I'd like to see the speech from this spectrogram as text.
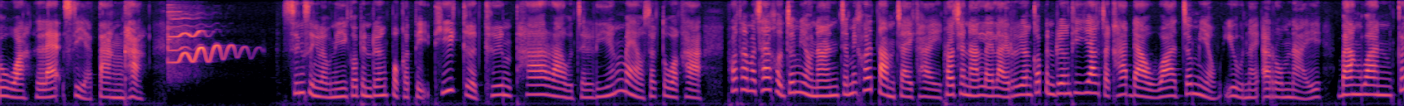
ตัว และเสียตังค่ะ ซึ่งสิ่งเหล่านี้ก็เป็นเรื่องปกติที่เกิดขึ้นถ้าเราจะเลี้ยงแมวสักตัวค่ะ เพราะธรรมชาติของเจ้าเหมียวนั้นจะไม่ค่อยตามใจใคร เพราะฉะนั้นหลาย ๆ เรื่องก็เป็นเรื่องที่ยากจะคาดเดาว่าเจ้าเหมียวอยู่ในอารมณ์ไหน บางวันก็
